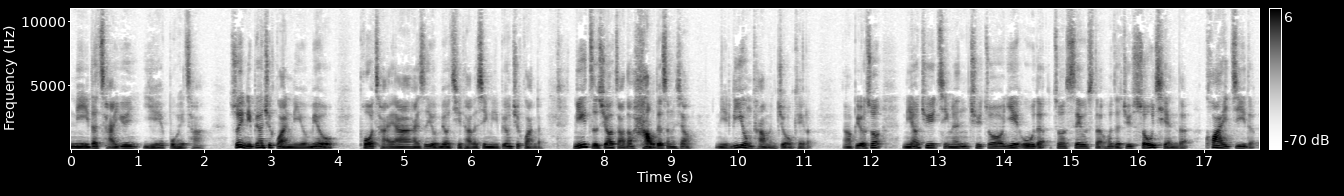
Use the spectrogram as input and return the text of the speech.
你的财运也不会差，所以你不要去管你有没有破财啊，还是有没有其他的心理，不用去管的。你只需要找到好的生肖，你利用他们就 OK 了啊。比如说你要去请人去做业务的，做 sales 的，或者去收钱的、会计的，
